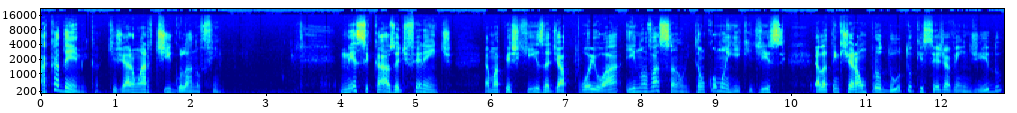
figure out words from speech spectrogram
acadêmica, que gera um artigo lá no fim. Nesse caso é diferente. É uma pesquisa de apoio à inovação. Então, como o Henrique disse, ela tem que gerar um produto que seja vendido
